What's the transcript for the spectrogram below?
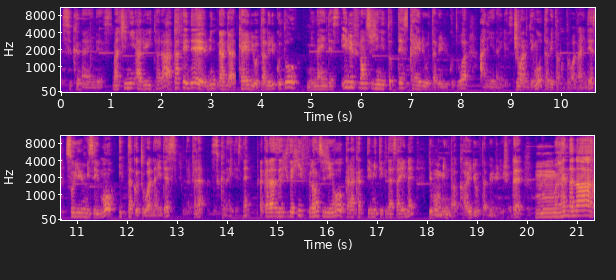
少ないんです。街に歩いたらカフェでみんながカエルを食べることを見ないんです。いるフランス人にとってカエルを食べることはありえないです。ジョアンでも食べたことはないんです。そういう店も行ったことはないです。だから少ないですね。だからぜひぜひフランス人をからかってみてくださいね。でもみんなカエルを食べるでしょうね。うーん変だな。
